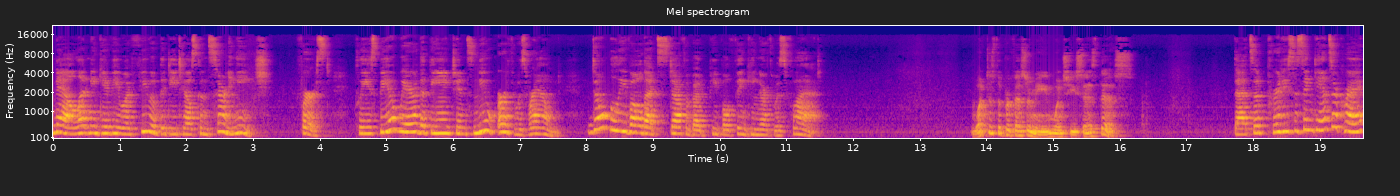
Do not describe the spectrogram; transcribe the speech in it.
Now let me give you a few of the details concerning each. First, please be aware that the ancients knew Earth was round. Don't believe all that stuff about people thinking Earth was flat. What does the professor mean when she says this? That's a pretty succinct answer, Craig.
